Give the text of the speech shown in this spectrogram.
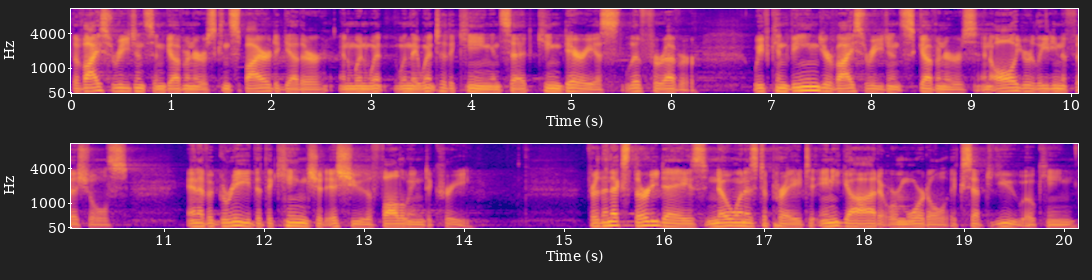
The vice regents and governors conspired together, and when, went, when they went to the king and said, King Darius, live forever, we've convened your vice regents, governors, and all your leading officials and have agreed that the king should issue the following decree. For the next 30 days, no one is to pray to any god or mortal except you, O king.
